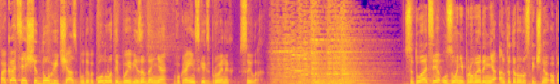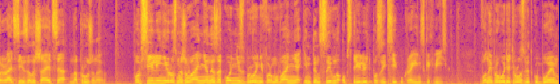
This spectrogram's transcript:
Акація ще довгий час буде виконувати бойові завдання в українських збройних силах. Ситуація у зоні проведення антитерористичної операції залишається напруженою. По всій лінії розмежування незаконні збройні формування інтенсивно обстрілюють позиції українських військ. Вони проводять розвідку боєм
